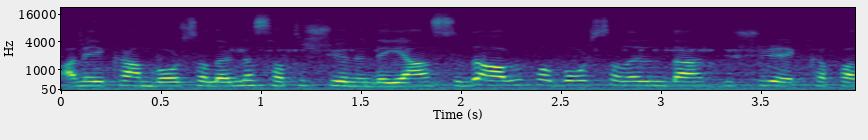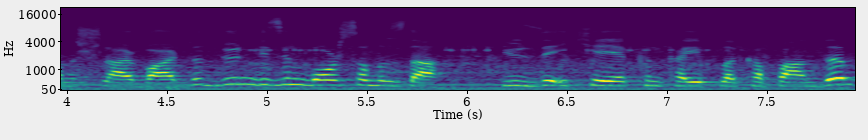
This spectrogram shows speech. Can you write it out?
Amerikan borsalarına satış yönünde yansıdı. Avrupa borsalarında düşürerek kapanışlar vardı. Dün bizim borsamızda %2'ye yakın kayıpla kapandı.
